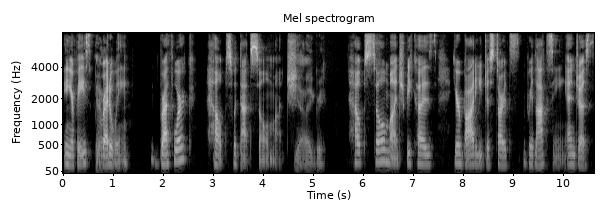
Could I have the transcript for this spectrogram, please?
in your face Yeah. right away. Breath work helps with that so much. Yeah, I agree. Helps so much because your body just starts relaxing and just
